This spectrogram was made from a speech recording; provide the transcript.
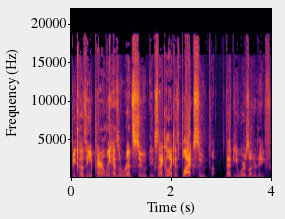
because he apparently has a red suit exactly like his black suit uh, that he wears underneath.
